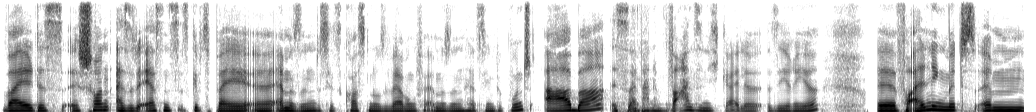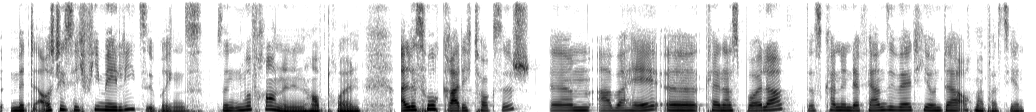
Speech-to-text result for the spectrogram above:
weil das äh, schon, also erstens, es gibt's bei äh, Amazon, das ist jetzt kostenlose Werbung für Amazon, herzlichen Glückwunsch, aber es ist einfach eine wahnsinnig geile Serie, äh, vor allen Dingen mit, ähm, mit ausschließlich Female Leads übrigens, sind nur Frauen in den Hauptrollen. Alles hochgradig toxisch, ähm, aber hey, äh, kleiner Spoiler, das kann in der Fernsehwelt hier und da auch mal passieren.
